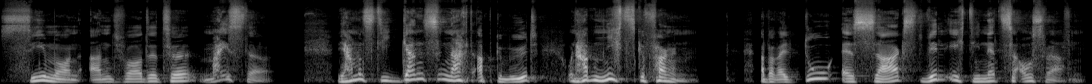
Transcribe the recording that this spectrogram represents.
Simon antwortete, Meister, wir haben uns die ganze Nacht abgemüht und haben nichts gefangen. Aber weil du es sagst, will ich die Netze auswerfen.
